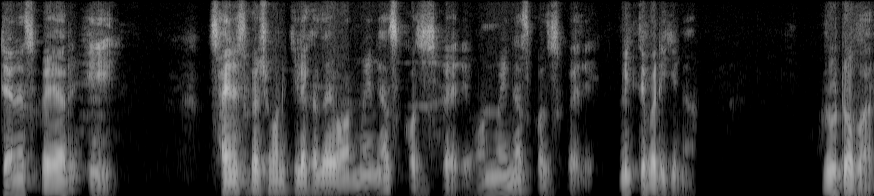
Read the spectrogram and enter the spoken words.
tan square A. Sine square সমান কি লেখা যায়? ওয়ান মাইনাস কস স্কোয়ারে ওয়ান মাইনাস কস স্কোয়ারে লিখতে পারি কি না? রুট ওভার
